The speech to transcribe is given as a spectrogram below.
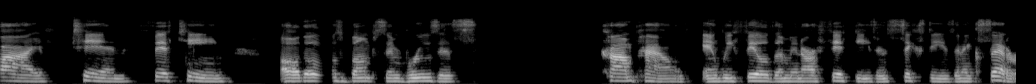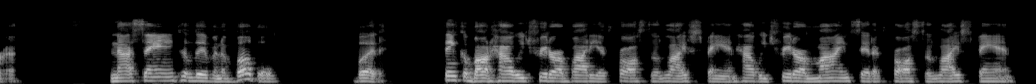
5, 10, 15 all those bumps and bruises compound and we feel them in our 50s and 60s and etc. Not saying to live in a bubble, but think about how we treat our body across the lifespan, how we treat our mindset across the lifespan,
